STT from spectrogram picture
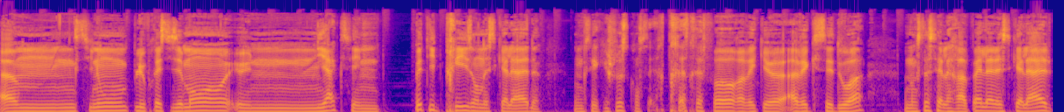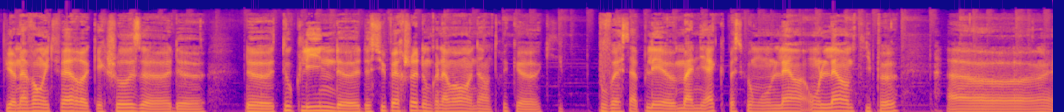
Euh, sinon, plus précisément, une niac, c'est une petite prise en escalade. Donc c'est quelque chose qu'on serre très très fort avec euh, avec ses doigts. Donc ça c'est le rappel à l'escalade. Puis on avait envie de faire quelque chose euh, de de tout clean, de, super chouette. Donc on avait envie d'un truc euh, qui pouvait s'appeler euh, maniaque parce qu'on un- on l'est un petit peu. Euh,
